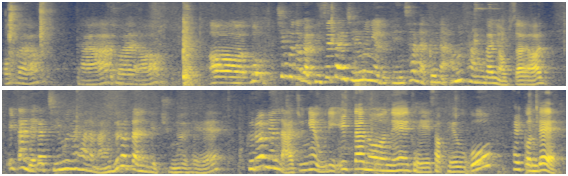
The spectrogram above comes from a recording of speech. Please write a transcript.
없어요? 자, 좋아요. 어, 뭐, 친구들과 비슷한 질문이어도 괜찮아. 그건 아무 상관이 없어요. 일단 내가 질문을 하나 만들었다는 게 중요해. 그러면 나중에 우리 1단원에 대해서 배우고 할 건데,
